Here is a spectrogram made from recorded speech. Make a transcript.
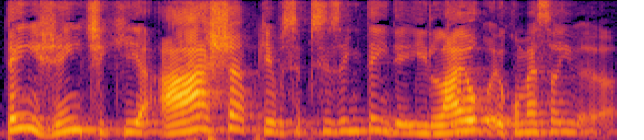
tem gente que acha, porque você precisa entender, e lá eu, eu começo a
